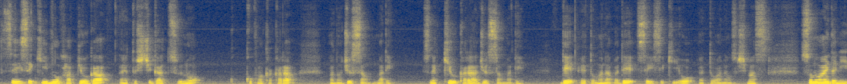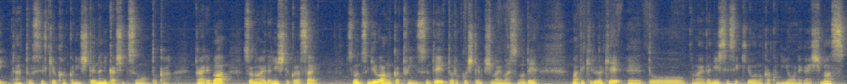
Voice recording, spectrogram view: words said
成績の発表が、えっと、7月の9日からあの13までですね。9から13までで、えっと、学ばで成績を、えっと、アナウンスします。その間に、あと成績を確認して何か質問とかがあれば、その間にしてください。その次は、なんか Twins で登録してしまいますので、まあ、できるだけ、えっと、この間に成績をの確認をお願いします。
